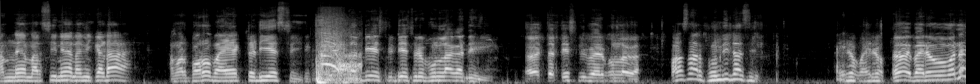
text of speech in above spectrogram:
আমনে আমার চিনেন আমি কেডা? আমার বড় ভাই একটা ডিএসসি ডিএসপি ডিএসপি ফোন লাগা ওই তোর ডিএসপি ভাইয়ের ফোন লাগা। হ্যাঁ স্যার ফোন দিতাছি। বাইরো বাইরো ওই বাইরে মানে?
